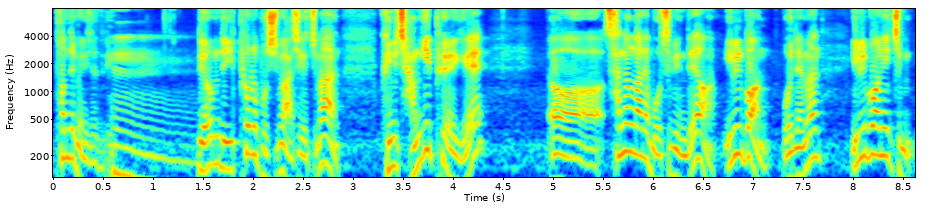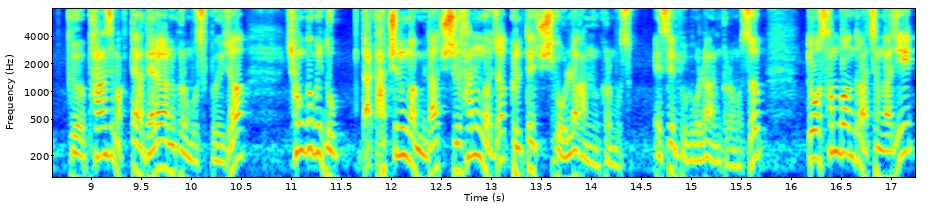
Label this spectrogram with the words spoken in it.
펀드 매니저들이. 음. 여러분들 이 표를 보시면 아시겠지만 굉장히 장기표에게 어 4년간의 모습인데요. 1번 뭐냐면 1번이 지금 그 파란색 막대가 내려가는 그런 모습 보이죠. 현금이 높, 나- 낮추는 겁니다. 주식을 사는 거죠. 그럴 때 주식이 올라가는 그런 모습. S&P 500 올라가는 그런 모습. 또 3번도 마찬가지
